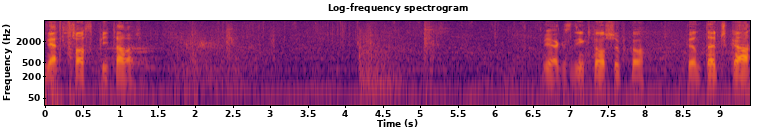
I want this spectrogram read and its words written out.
Nie, czas spitalać. Jak zniknął szybko. Piąteczka.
